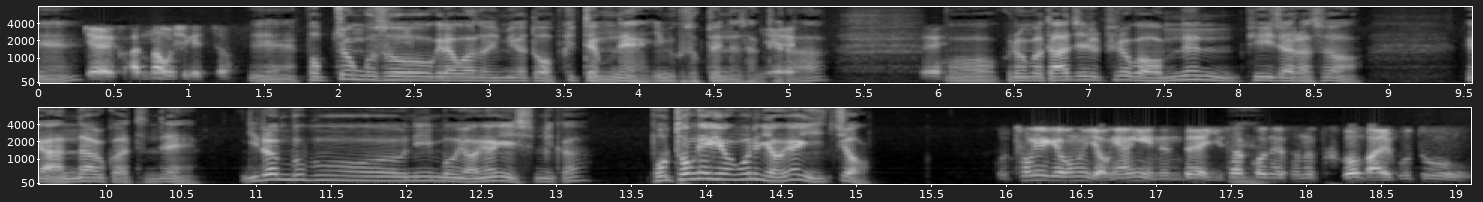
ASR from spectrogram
예. 예, 안 나오시겠죠. 예. 법정 구속이라고 하는 의미가 또 없기 때문에 이미 구속돼 있는 상태라. 네. 어, 그런 거 따질 필요가 없는 피의자라서 안 나올 것 같은데 이런 부분이 뭐 영향이 있습니까? 보통의 경우는 영향이 있죠. 보통의 경우는 영향이 있는데 이 사건에서는 그거 말고도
